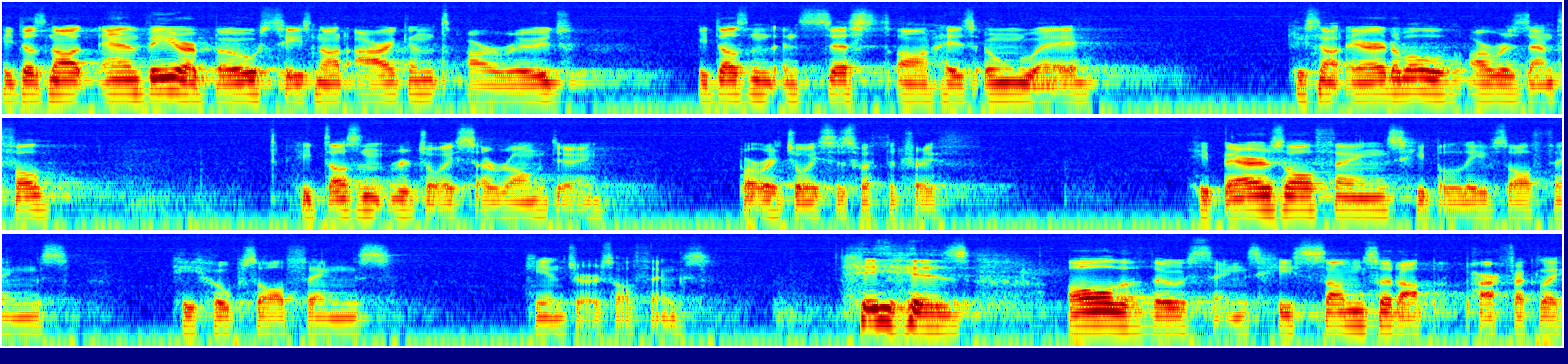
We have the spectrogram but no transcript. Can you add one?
He does not envy or boast, he's not arrogant or rude. He doesn't insist on his own way. He's not irritable or resentful. He doesn't rejoice at wrongdoing, but rejoices with the truth. He bears all things, he believes all things, he hopes all things, he endures all things. He is all of those things. He sums it up perfectly.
